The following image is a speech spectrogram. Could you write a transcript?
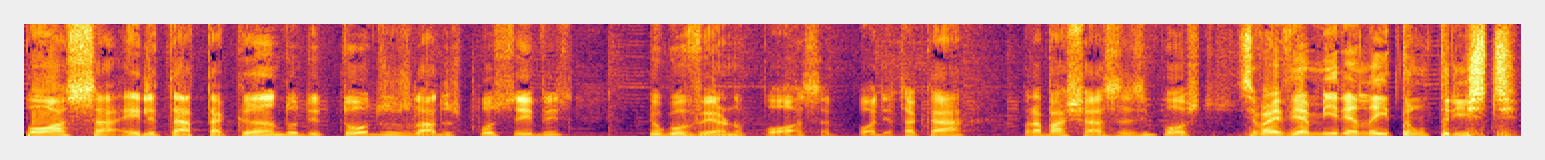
possa, ele está atacando de todos os lados possíveis que o governo possa pode atacar para baixar esses impostos. Você vai ver a Miriam Leitão triste.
